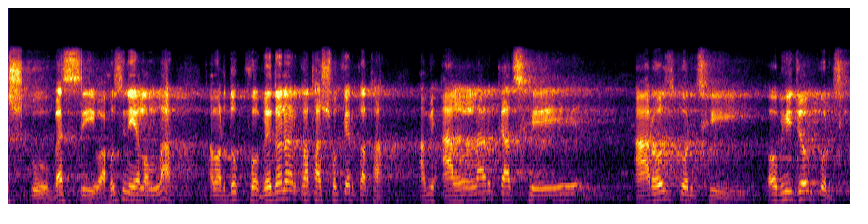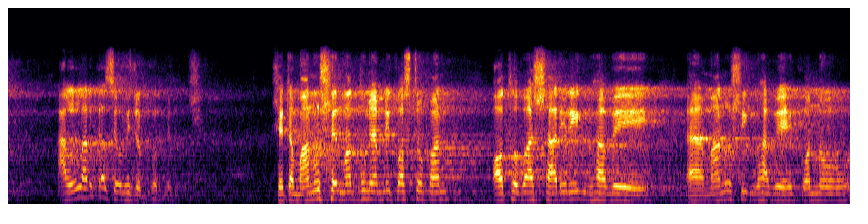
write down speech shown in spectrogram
আশকু বাসি ওয়া হুসনি আল্লাহ আমার দুঃখ, বেদনার কথা, শোকের কথা আমি আল্লাহর কাছে আরজ করছি, অভিযোগ করছি। আল্লাহর কাছে অভিযোগ করবেন। সেটা মানুষের মাধ্যমে আপনি কষ্ট পান, অথবা শারীরিকভাবে মানসিকভাবে কোনো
